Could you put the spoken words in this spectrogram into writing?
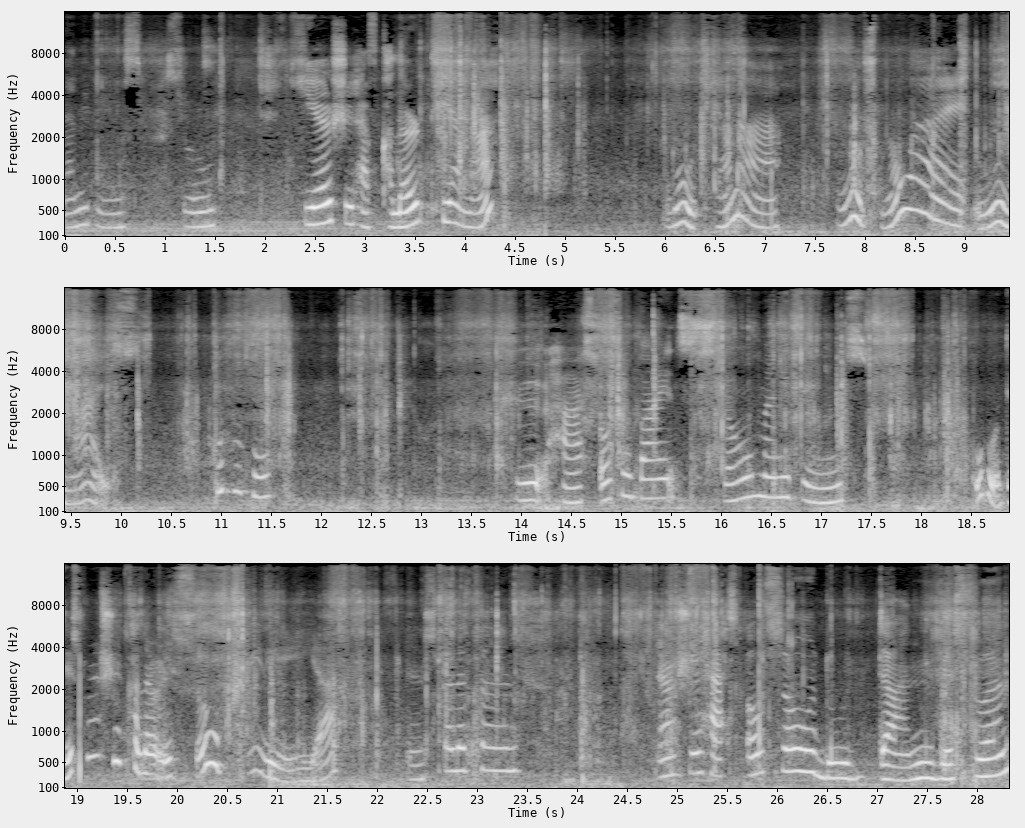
many things. So here she have colored Tiana. Ooh Tiana. Ooh Snow White. Ooh nice. She has also bought so many things. Oh, this brush color is so pretty, yeah. And skeleton. And she has also do done this one.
